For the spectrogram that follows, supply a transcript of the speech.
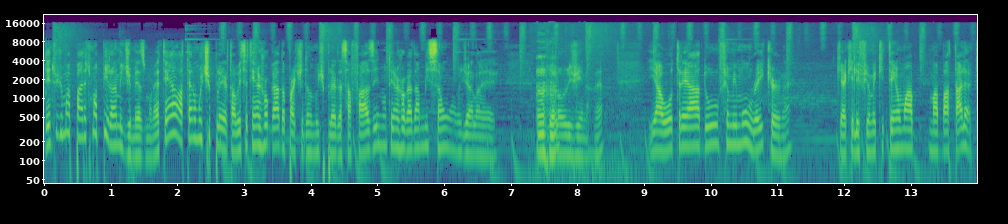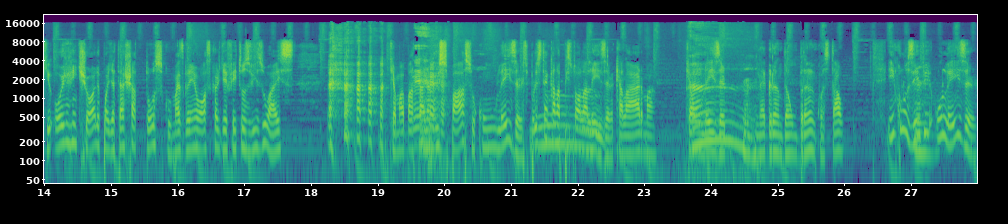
dentro de uma parece uma pirâmide mesmo, né? Tem até no multiplayer. Talvez você tenha jogado a partida no multiplayer dessa fase e não tenha jogado a missão onde ela é onde ela origina, né? E a outra é a do filme Moonraker, né? Que é aquele filme que tem uma, uma batalha que hoje a gente olha, pode até achar tosco, mas ganhou o Oscar de efeitos visuais. que é uma batalha no espaço com lasers. Por isso tem aquela pistola laser, aquela arma que é um Ah. laser né, grandão branco e tal. Inclusive, o laser,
